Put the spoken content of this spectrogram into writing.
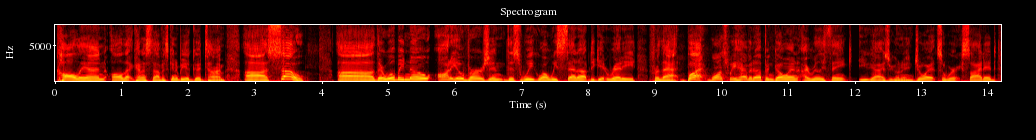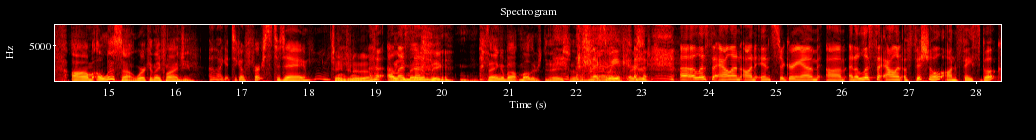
call in, all that kind of stuff. It's going to be a good time. Uh, so. Uh, there will be no audio version this week while we set up to get ready for that. But once we have it up and going, I really think you guys are going to enjoy it. So we're excited. Um, Alyssa, where can they find you? Oh, I get to go first today. Hmm. Changing it up. Well, you made a big thing about Mother's Day. So Next week. Uh, Alyssa Allen on Instagram um, and Alyssa Allen Official on Facebook.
